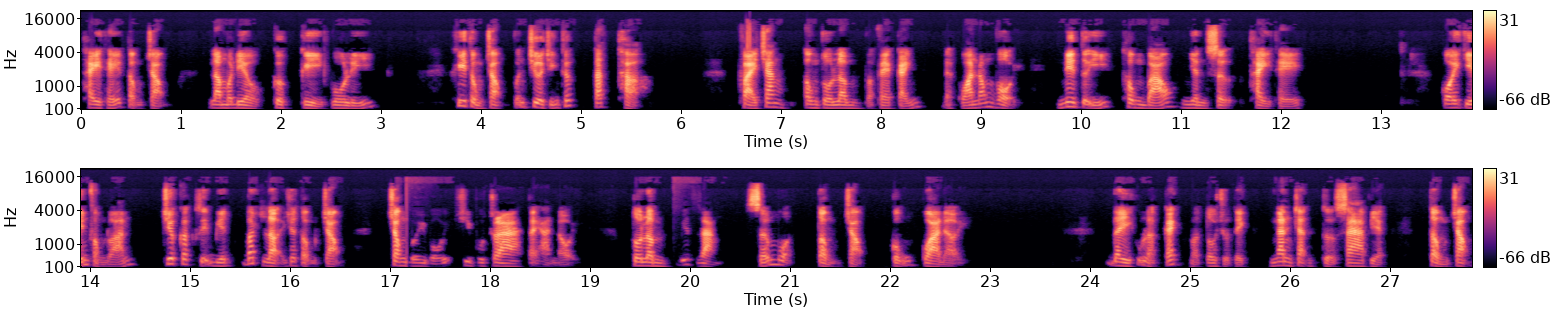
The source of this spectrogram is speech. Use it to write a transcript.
thay thế Tổng Trọng là một điều cực kỳ vô lý khi Tổng Trọng vẫn chưa chính thức tắt thở. Phải chăng ông Tô Lâm và phe cánh đã quá nóng vội nên tự ý thông báo nhân sự thay thế? Có ý kiến phỏng đoán trước các diễn biến bất lợi cho Tổng Trọng trong bơi bối Chiputra tại Hà Nội, Tô Lâm biết rằng sớm muộn Tổng Trọng cũng qua đời. Đây cũng là cách mà Tô Chủ tịch ngăn chặn từ xa việc Tổng Trọng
